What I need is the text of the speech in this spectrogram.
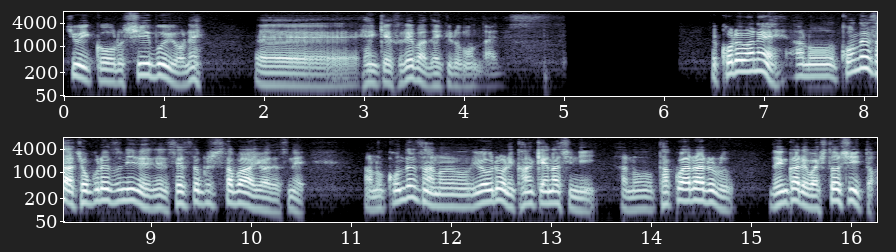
Q イコール CV をね、えー、変形すればできる問題です。これはね、あのコンデンサー直列にで、ね、接続した場合はですね、あのコンデンサーの容量に関係なしにあの蓄えられる電荷量は等しいと、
